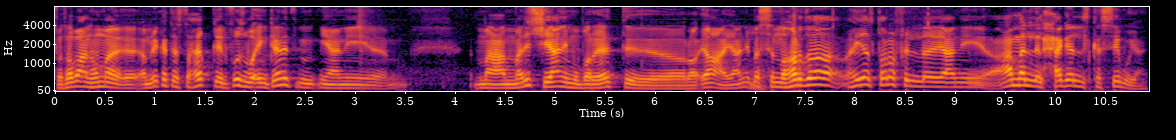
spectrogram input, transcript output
فطبعا هم أمريكا تستحق الفوز وإن كانت يعني ما عملتش يعني مباريات آه، رائعة يعني بس النهارده هي الطرف اللي يعني عمل الحاجة اللي تكسبه يعني.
